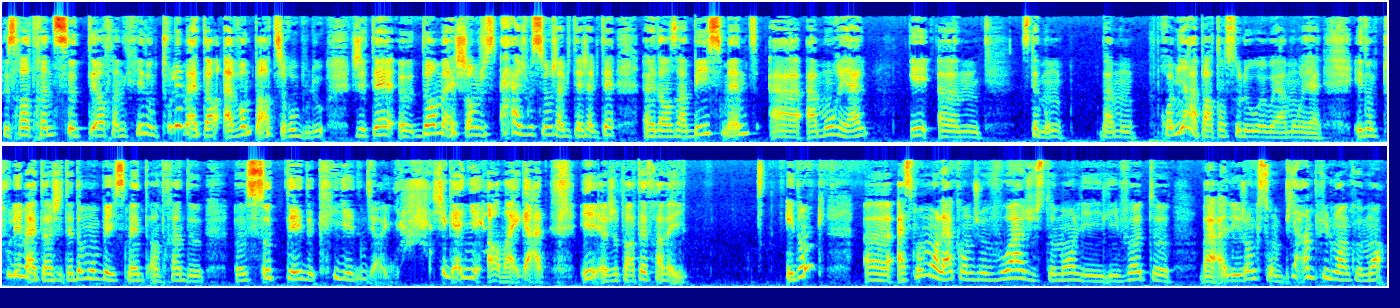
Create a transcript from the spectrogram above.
je serais en train de sauter en train de crier. Donc tous les matins avant de partir au boulot j'étais dans ma chambre. Ah je me souviens j'habitais j'habitais dans un basement à, à Montréal. Et c'était mon bah mon premier appart en solo à Montréal. Et donc tous les matins, j'étais dans mon basement en train de euh, sauter, de crier, de dire yeah, j'ai gagné, oh my god. Et euh, je partais travailler. Et donc, euh, à ce moment-là, quand je vois justement les, les votes, euh, bah, les gens qui sont bien plus loin que moi,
